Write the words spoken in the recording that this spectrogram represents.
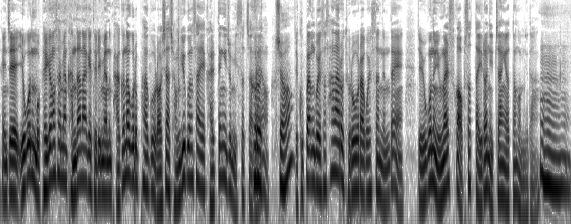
그러니까 이제 요거는 뭐 배경 설명 간단하게 드리면 바그너 그룹하고 러시아 정규군 사이에 갈등이 좀 있었잖아요. 그렇죠. 국방부에서 산하로 들어오라고 했었는데 이제 요거는 응할 수가 없었다 이런 입장이었던 겁니다. 음.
